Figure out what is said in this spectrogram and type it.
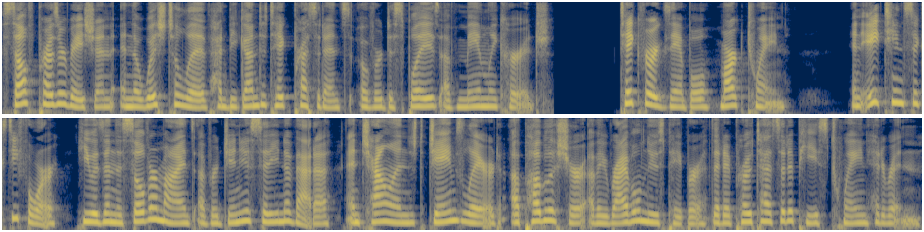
Self preservation and the wish to live had begun to take precedence over displays of manly courage. Take, for example, Mark Twain. In 1864, he was in the silver mines of Virginia City, Nevada, and challenged James Laird, a publisher of a rival newspaper that had protested a piece Twain had written.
